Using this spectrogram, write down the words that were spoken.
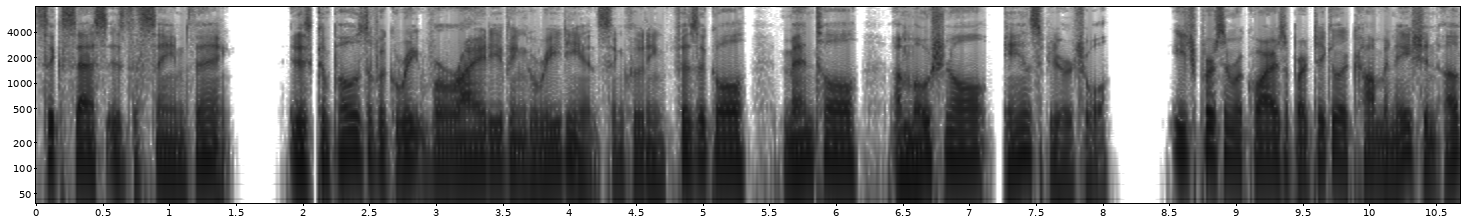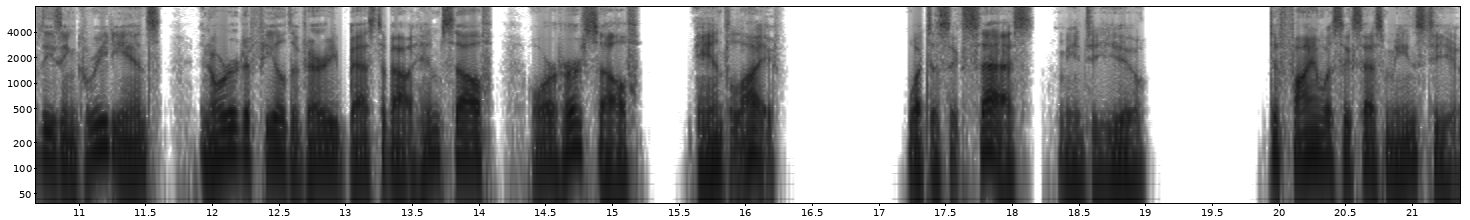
Success is the same thing. It is composed of a great variety of ingredients, including physical, mental, emotional, and spiritual. Each person requires a particular combination of these ingredients in order to feel the very best about himself or herself and life. What does success mean to you? Define what success means to you.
